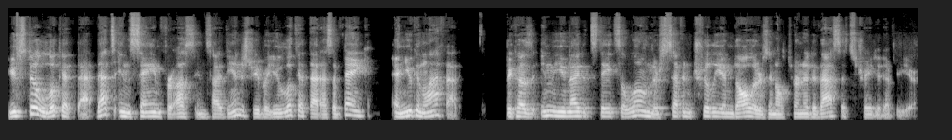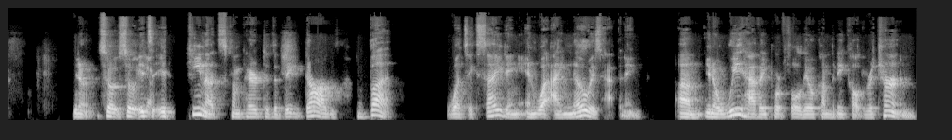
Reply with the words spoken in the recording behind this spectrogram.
you still look at that that's insane for us inside the industry but you look at that as a bank And you can laugh at it because in the United States alone, there's seven trillion dollars in alternative assets traded every year. You know, so so it's yeah. it's peanuts compared to the big dogs. But what's exciting and what I know is happening, um, you know, we have a portfolio company called Return,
